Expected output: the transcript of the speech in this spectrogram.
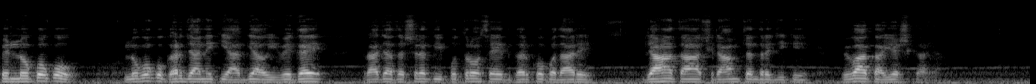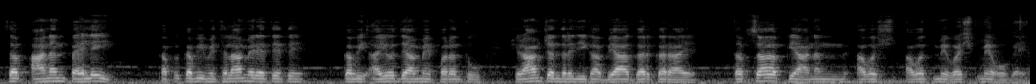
फिर लोगों को लोगों को घर जाने की आज्ञा हुई। वे गए, राजा दशरथ भी पुत्रों सहित घर को पधारे, जहाँ तहाँ श्री रामचंद्र जी के विवाह का यश गाया। सब आनंद पहले ही कभी कभी मिथिला में रहते थे, कभी अयोध्या में, परंतु श्री रामचंद्र जी का ब्याह घर कर आए, तब सब के आनंद अवश, अवध में वश में हो गए।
